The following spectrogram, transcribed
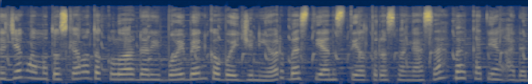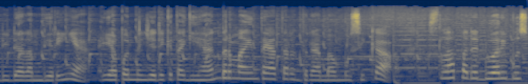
Sejak memutuskan untuk keluar dari boyband Cowboy Junior, Bastian Steel terus mengasah bakat yang ada di dalam dirinya. Ia pun menjadi ketagihan bermain teater drama musikal. Setelah pada 2010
